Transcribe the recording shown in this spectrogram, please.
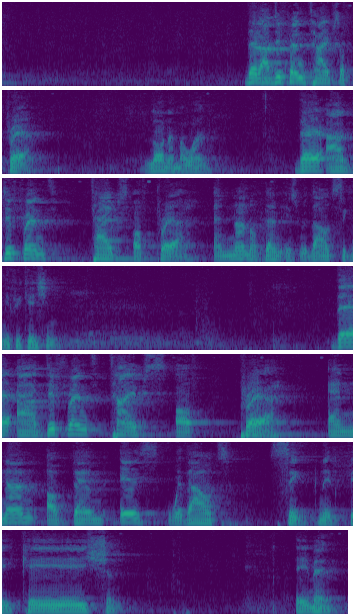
there are different types of prayer. Law number one. There are different types of prayer and none of them is without signification. There are different types of prayer and none of them is without signification. Amen.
